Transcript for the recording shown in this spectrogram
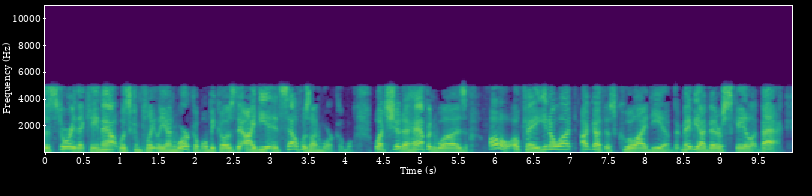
the story that came out was completely unworkable because the idea itself was unworkable. What should have happened was, oh, okay, you know what? I've got this cool idea, but maybe I better scale it back.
